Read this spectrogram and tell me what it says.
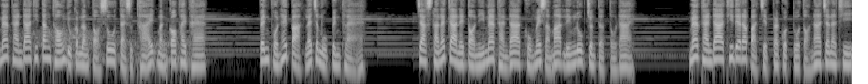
แม่แพนด้าที่ตั้งท้องอยู่กำลังต่อสู้แต่สุดท้ายมันก็พ่ายแพ้ เป็นผลให้ปากและจมูกเป็นแผล จากสถานการณ์ในตอนนี้แม่แพนด้าคงไม่สามารถเลี้ยงลูกจนเติบโตได้ แม่แพนด้าที่ได้รับบาดเจ็บปรากฏตัวต่อหน้าเจ้าหน้าที่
